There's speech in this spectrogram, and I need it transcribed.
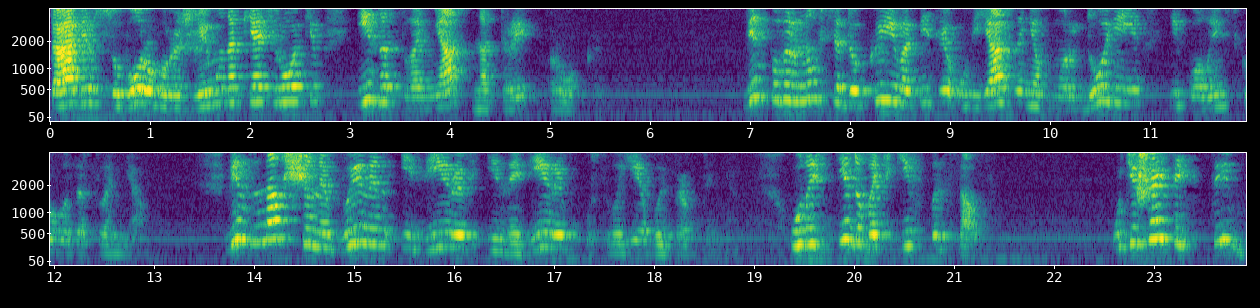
табір суворого режиму на 5 років і заслання на 3 роки. Він повернувся до Києва після ув'язнення в Мордовії і Колимського заслання. Він знав, що не винен і вірив, і не вірив у своє виправдання. У листі до батьків писав: Утішайтесь тим,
